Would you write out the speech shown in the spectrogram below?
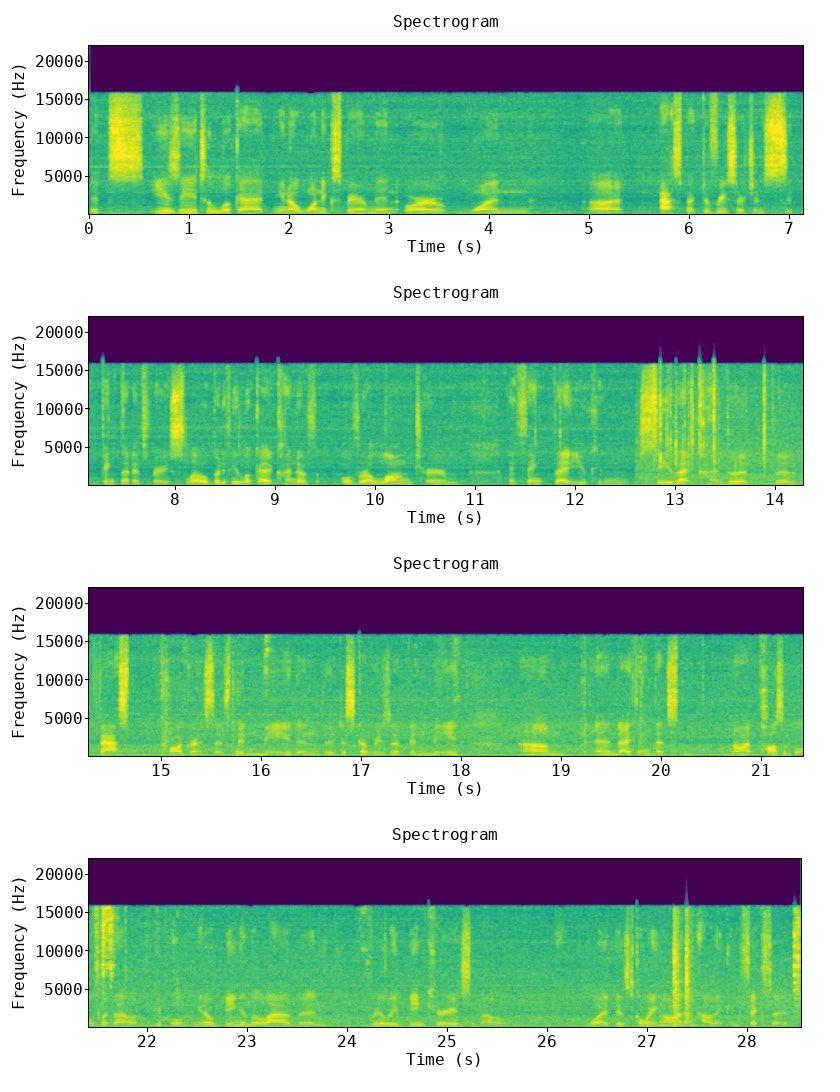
it's easy to look at, you know, one experiment or one uh, aspect of research and think that it's very slow, but if you look at it kind of over a long term, I think that you can see that kind of the, the vast progress that's been made and the discoveries have been made. Um, and I think that's not possible without people, you know, being in the lab and really being curious about what is going on and how they can fix it.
